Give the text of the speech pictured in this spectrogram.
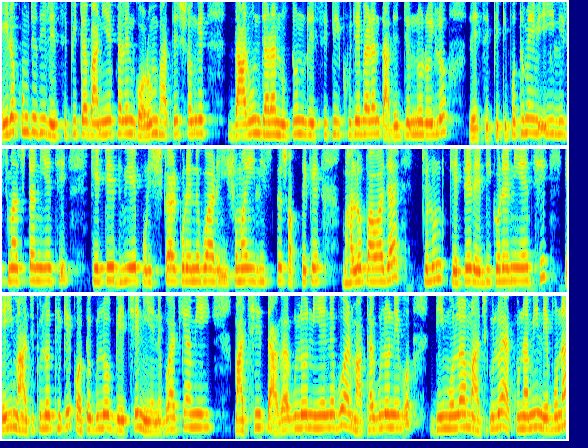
এইরকম যদি রেসিপিটা বানিয়ে ফেলেন, গরম ভাতের সঙ্গে দারুণ যারা নতুন রেসিপি খুঁজে বেড়ান, তাদের জন্য রইল রেসিপিটি প্রথমে ইলিশ মাছটা নিয়েছি, কেটে ধুয়ে পরিষ্কার করে নেব। আর এই সময় ইলিশ তো সবথেকে ভালো পাওয়া যায়। চলুন কেটে রেডি করে নিয়েছি। এই মাছগুলো থেকে কতগুলো বেছে নিয়ে নেব? আজকে আমি এই মাছের দাগাগুলো নিয়ে নেব আর মাথাগুলো নেব। ডিমওলা মাছগুলো এখন আমি নেব না।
